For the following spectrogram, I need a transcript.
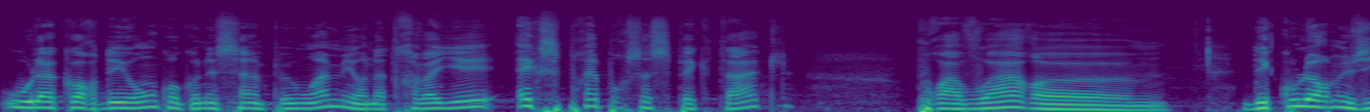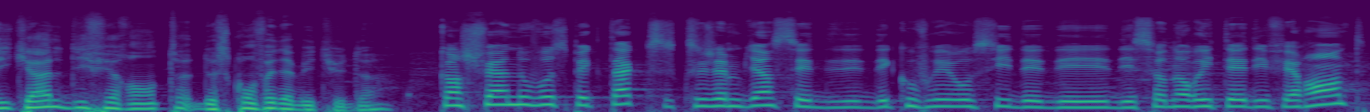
ou l'accordéon qu'on connaissait un peu moins, mais on a travaillé exprès pour ce spectacle pour avoir euh, des couleurs musicales différentes de ce qu'on fait d'habitude. Quand je fais un nouveau spectacle, ce que j'aime bien, c'est découvrir aussi des, sonorités différentes,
